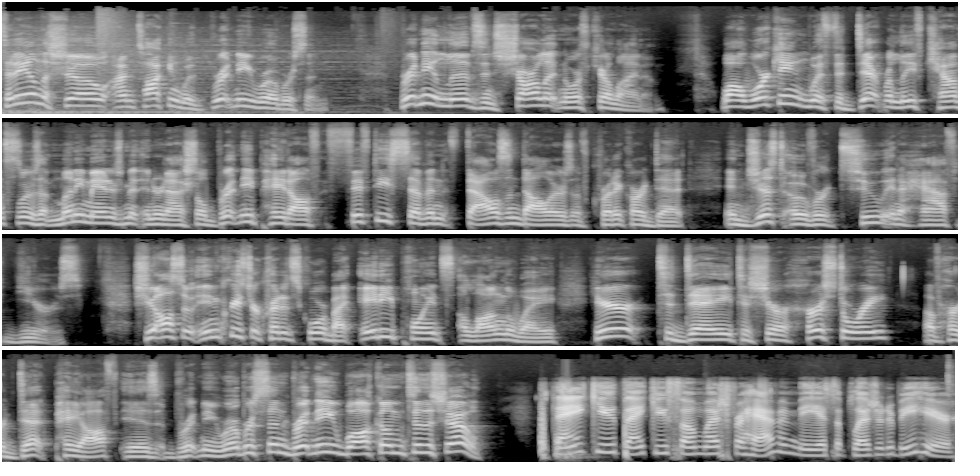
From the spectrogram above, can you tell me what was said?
Today on the show, I'm talking with Brittney Roberson. Brittney lives in Charlotte, North Carolina. While working with the debt relief counselors at Money Management International, Brittney paid off $57,000 of credit card debt in just over two and a half years. She also increased her credit score by 80 points along the way. Here today to share her story of her debt payoff is Brittney Roberson. Brittney, welcome to the show. Thank you. Thank you so much for having me. It's a pleasure to be here.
